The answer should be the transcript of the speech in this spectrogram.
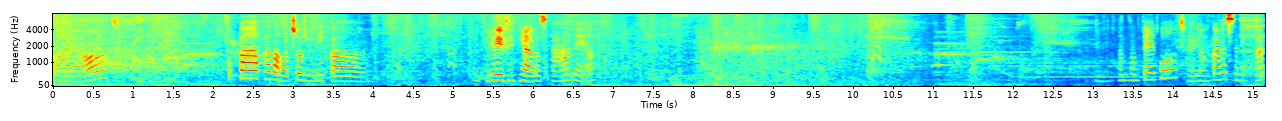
좋아요. 속박 하나 맞춰주니까 브레이븐이 알아서 다 하네요 음, 한번 빼고 전령 깔았으니까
